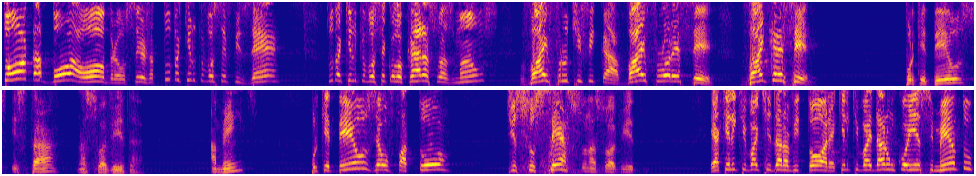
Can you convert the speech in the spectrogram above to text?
toda boa obra, ou seja, tudo aquilo que você fizer, tudo aquilo que você colocar as suas mãos, vai frutificar, vai florescer, vai crescer, porque Deus está na sua vida. Amém? Porque Deus é o fator de sucesso na sua vida é aquele que vai te dar a vitória, é aquele que vai dar um conhecimento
